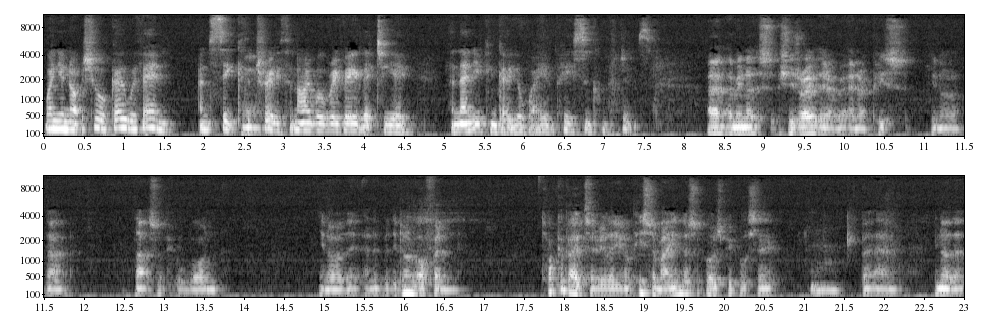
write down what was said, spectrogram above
when you're not sure, go within and seek the Mm. truth, and I will reveal it to you, and then you can go your way in peace and confidence. I, I mean, she's right there about inner peace. You know that that's what people want. You know, they, and but they don't often talk about it really. You know, peace of mind. I suppose people say, Yeah. but um, you know that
